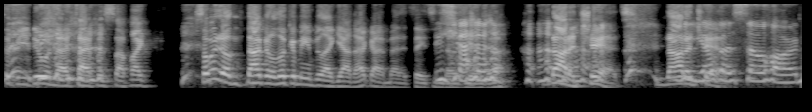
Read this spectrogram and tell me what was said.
to be doing that type of stuff. Like, somebody not going to look at me and be like, yeah, that guy meditates. And yeah. Yoga. Not a chance. Not a chance. Yoga's chance. so hard.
